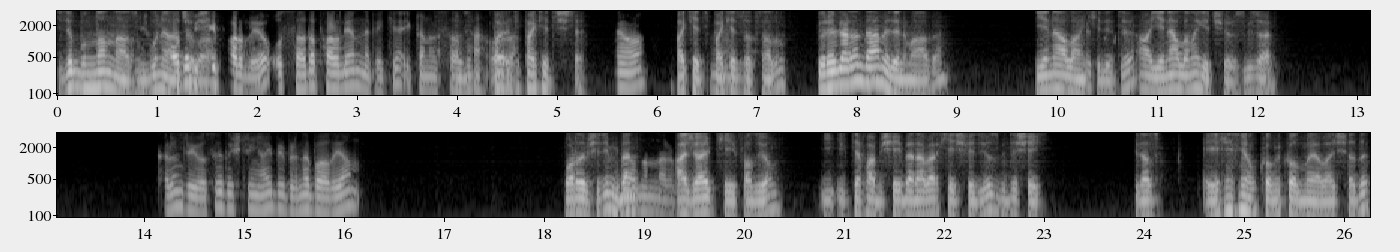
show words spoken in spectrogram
Bize bundan lazım. Bu ne Sağda acaba? bir şey parlıyor. O sağda parlayan ne peki? Ekranın Bu sağda. Heh, pa- orada. paket işte. Ne o? Paket, paket Hmm. satın alalım. Görevlerden devam edelim abi. Yeni alan Evet. kilidi. Aa yeni alana geçiyoruz. Güzel. Karınca yuvası ve dış dünyayı birbirine bağlayan Bu arada bir şey diyeyim mi? Ben alanlar acayip keyif alıyorum. İ- İlk defa bir şeyi beraber keşfediyoruz. Bir de şey biraz eğleniyorum komik olmaya başladı.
